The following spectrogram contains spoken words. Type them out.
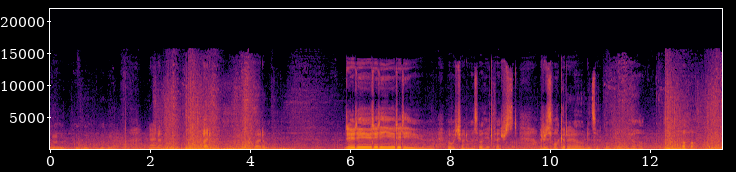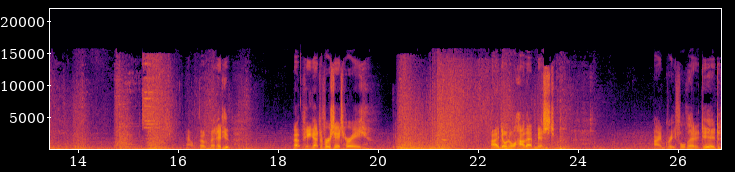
Mm-hmm, mm-hmm, mm-hmm. And uh, but but um, do do do do do do. Which one of us will hit first? Or just walk around in circles? Ow, that was a bad idea. Oh, he got the first hit, hooray! I don't know how that missed. I'm grateful that it did,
